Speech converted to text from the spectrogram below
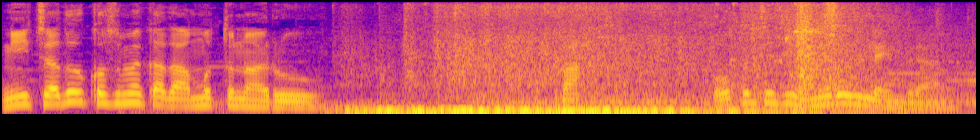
నీ చదువు కోసమే కదా అమ్ముతున్నారు. బా ఓపెన్ చేసి ఎన్ని రోజులైందిరా?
